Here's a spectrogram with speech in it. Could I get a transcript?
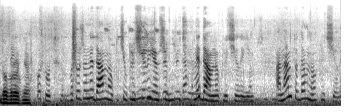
Доброго дня. Отут. Бо тут вже недавно чи включили їм, вже чи ні? включили. Недавно включили їм. А нам то давно включили.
